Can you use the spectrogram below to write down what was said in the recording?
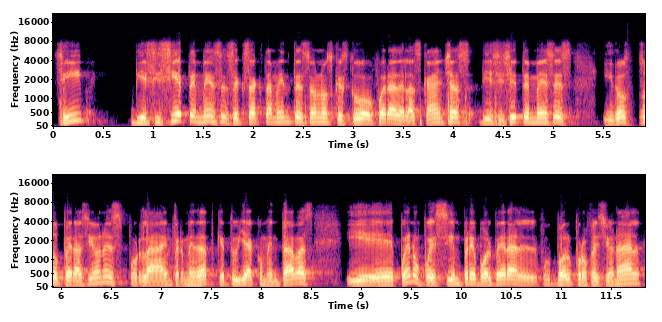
Sí, 17 meses exactamente son los que estuvo fuera de las canchas, 17 meses y dos operaciones por la enfermedad que tú ya comentabas. Y eh, bueno, pues siempre volver al fútbol profesional,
